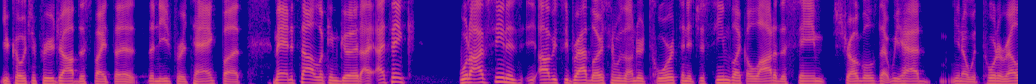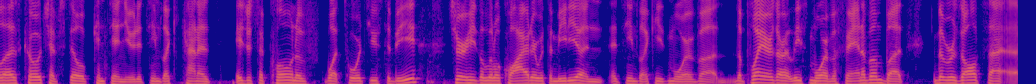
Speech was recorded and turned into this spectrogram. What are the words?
you're coaching for your job, despite the the need for a tank. But man, it's not looking good. I, I think what I've seen is eh, obviously Brad Larsen was under Torts, and it just seems like a lot of the same struggles that we had, you know, with Tortorella as coach have still continued. It seems like he kind of is just a clone of what Torts used to be. Sure, he's a little quieter with the media, and it seems like he's more of a. The players are at least more of a fan of him, but the results uh,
